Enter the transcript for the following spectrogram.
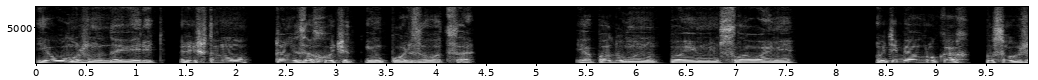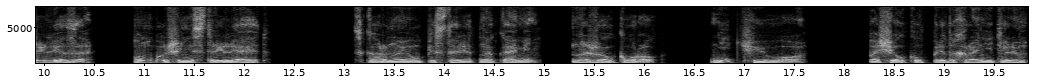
Его можно доверить лишь тому, кто не захочет им пользоваться. Я подумаю над твоими словами. У тебя в руках кусок железа. Он больше не стреляет. Скар навел пистолет на камень, нажал курок. Ничего. Пощелкал предохранителем,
